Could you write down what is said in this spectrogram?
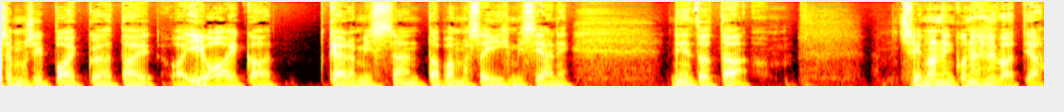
semmoisia paikkoja tai ei ole aikaa käydä missään tapamassa ihmisiä, niin, niin tota, siinä on niin kuin ne hyvät ja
